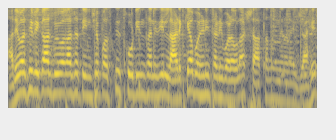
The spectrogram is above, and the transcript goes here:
आदिवासी विकास विभागाचा तीनशे पस्तीस कोटींचा निधी लाडक्या बहिणीसाठी वळवला. शासन निर्णय जाहीर.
